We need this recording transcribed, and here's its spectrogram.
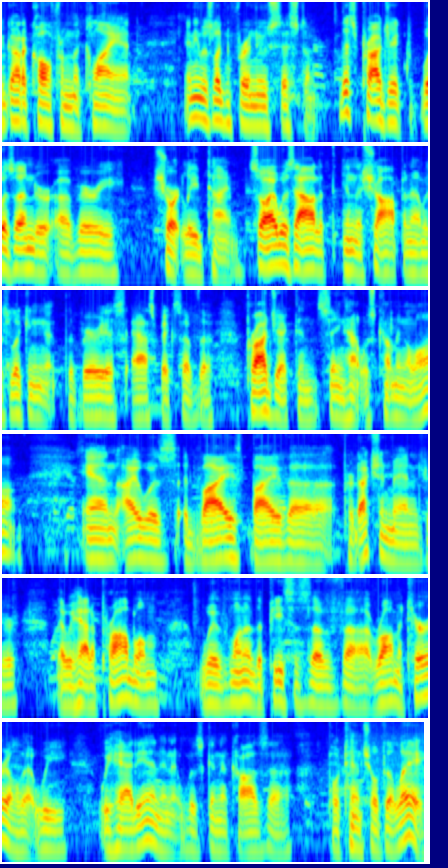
I got a call from the client and he was looking for a new system. This project was under a very short lead time. So I was out in the shop and I was looking at the various aspects of the project and seeing how it was coming along. And I was advised by the production manager that we had a problem with one of the pieces of uh, raw material that we, we had in and it was going to cause a potential delay.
